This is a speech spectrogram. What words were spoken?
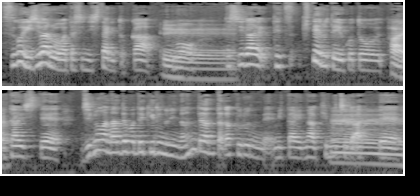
すごい意地悪を私にしたりとか、へー。もう私が鉄来てるということにはい対して、自分は何でもできるのになんであんたが来るんねみたいな気持ちがあって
